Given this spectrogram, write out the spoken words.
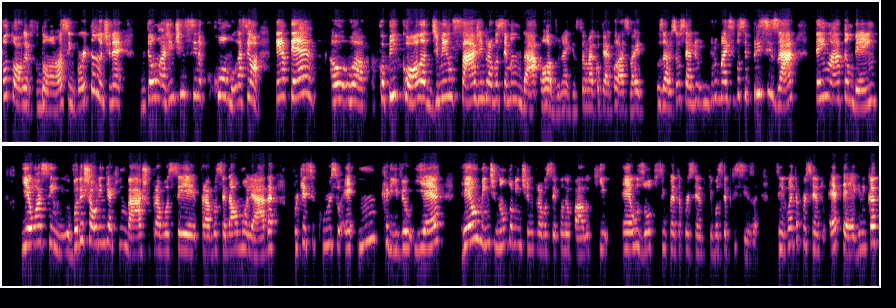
fotógrafo. Nossa, importante, né? Então a gente ensina como, assim, ó, tem até a, a copia e cola de mensagem para você mandar. Óbvio, né? Que você não vai copiar e colar, você vai usar o seu cérebro, mas se você precisar, tem lá também. E eu assim, eu vou deixar o link aqui embaixo para você para você dar uma olhada, porque esse curso é incrível e é realmente não estou mentindo para você quando eu falo que é os outros 50% que você precisa. 50% é técnica,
